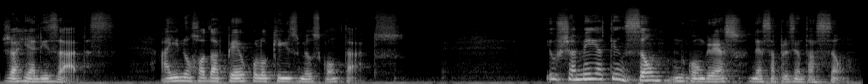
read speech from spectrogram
já realizadas. Aí no rodapé eu coloquei os meus contatos. Eu chamei atenção no congresso nessa apresentação.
